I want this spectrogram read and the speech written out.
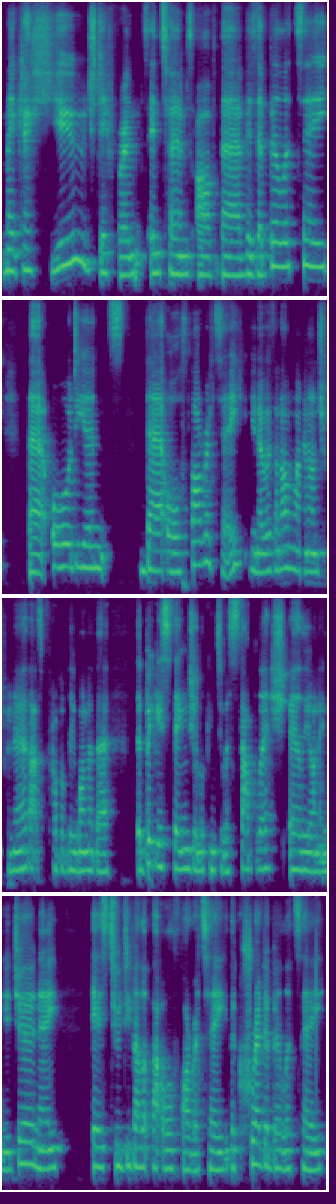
make a huge difference in terms of their visibility, their audience, their authority. You know, as an online entrepreneur, that's probably one of the, the biggest things you're looking to establish early on in your journey is to develop that authority, the credibility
